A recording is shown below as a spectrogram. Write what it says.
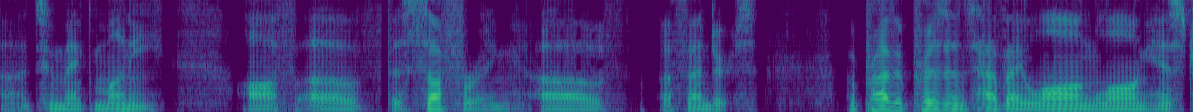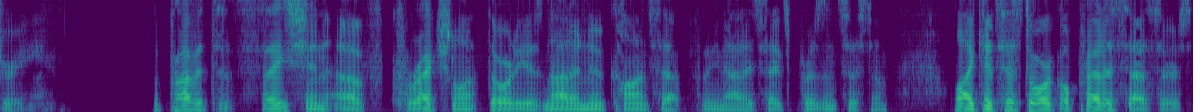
uh, to make money off of the suffering of offenders. But private prisons have a long, long history. The privatization of correctional authority is not a new concept for the United States prison system. Like its historical predecessors,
